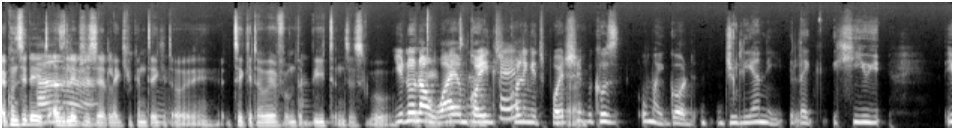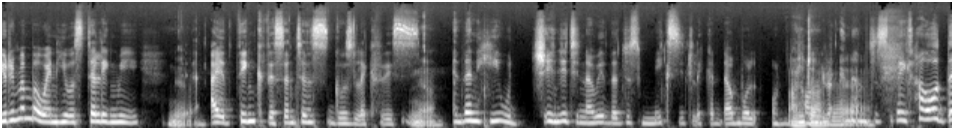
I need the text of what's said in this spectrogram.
I consider it as Ah. literature. Like you can take it away, take it away from the Ah. beat and just go. You know now why I'm it. calling Okay. calling it poetry Yeah. because oh my god, Juliani, like he, you remember when he was telling me, Yeah, I think the sentence goes like this, yeah. and then he would change it in a way that just makes it like a double entendre, Entendre, and I'm yeah. just like, how the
